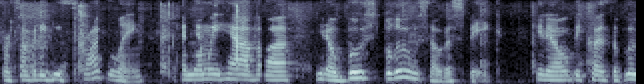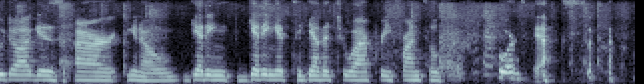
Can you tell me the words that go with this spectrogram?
for somebody who's struggling and then we have a, you know boost blue so to speak you know because the blue dog is our you know getting getting it together to our prefrontal cortex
